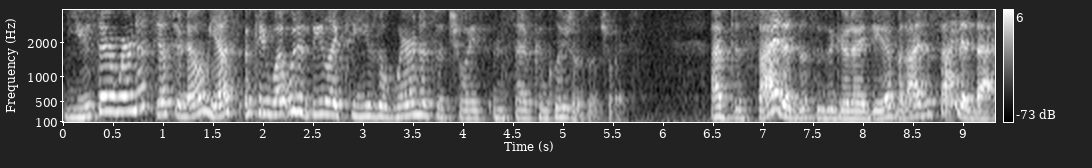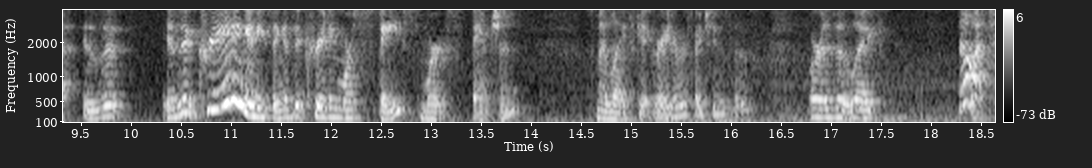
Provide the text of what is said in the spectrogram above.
use their awareness? Yes or no? Yes. Okay, what would it be like to use awareness with choice instead of conclusions with choice? I've decided this is a good idea, but I decided that. Is it is it creating anything? Is it creating more space, more expansion? Does my life get greater if I choose this? Or is it like not?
